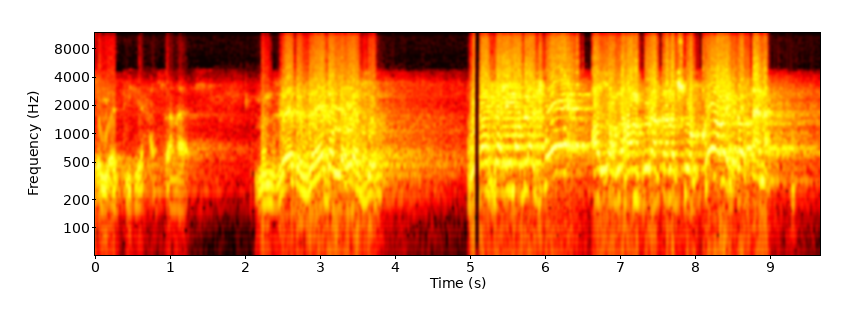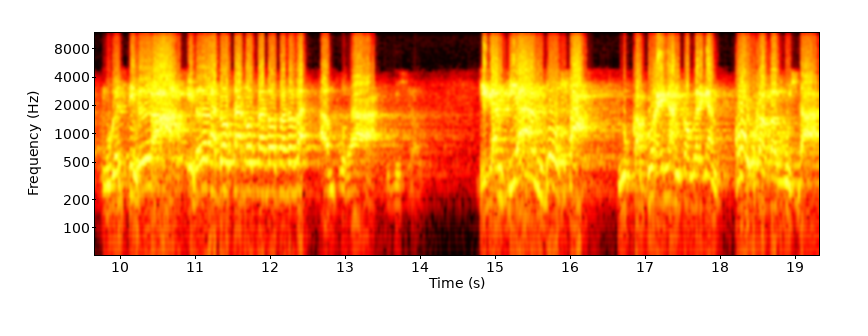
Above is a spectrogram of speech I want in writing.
sayyiatihi hasanat man zada zada Allah ajr puasa 15 poe Allah ngahampurakan suka we dosana. Muga dosa dosa dosa dosa. Hampura Allah digantian dosa. Luka gorengan kau gorengan. Kau kabagusan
